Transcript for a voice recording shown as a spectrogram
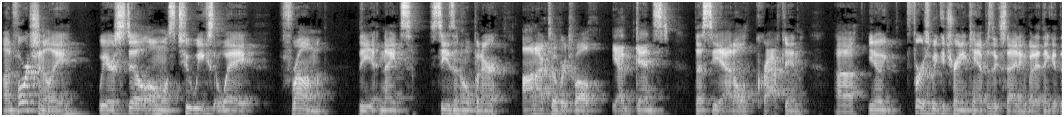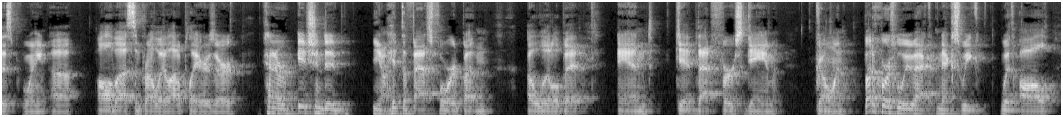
unfortunately we are still almost two weeks away from the Knights season opener on October 12th against the Seattle Kraken. Uh, you know, first week of training camp is exciting, but I think at this point, uh, all of us and probably a lot of players are kind of itching to, you know, hit the fast forward button a little bit and get that first game going. But of course, we'll be back next week with all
